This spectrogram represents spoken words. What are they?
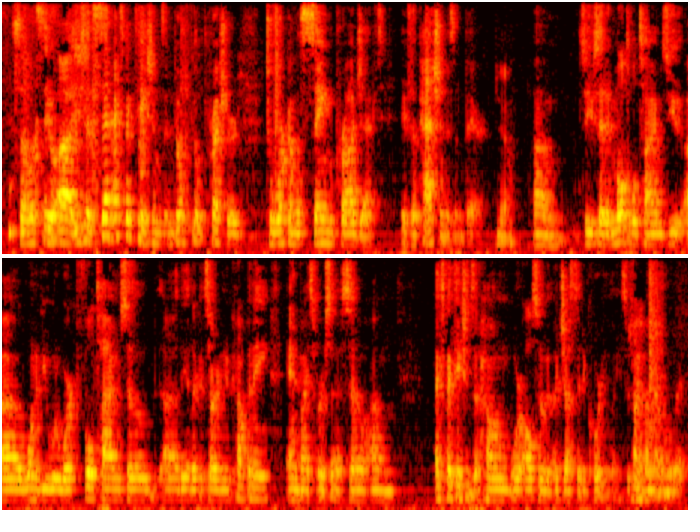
So let's do. Uh, you said set expectations and don't feel pressured to work on the same project if the passion isn't there. Yeah. Um, so you said it multiple times. You uh, one of you would work full time, so uh, the other could start a new company, and vice versa. So um, expectations at home were also adjusted accordingly. So talk Yeah. about that a little bit.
